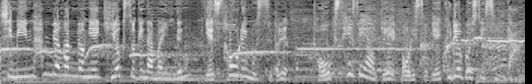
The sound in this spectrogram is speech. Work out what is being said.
시민 한 명 한 명의 기억 속에 남아있는 옛 서울의 모습을 더욱 세세하게 머릿속에 그려볼 수 있습니다.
